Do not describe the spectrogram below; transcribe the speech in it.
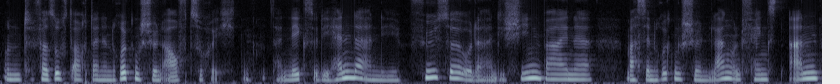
und versuchst auch deinen Rücken schön aufzurichten. Dann legst du die Hände an die Füße oder an die Schienbeine, machst den Rücken schön lang und fängst an,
